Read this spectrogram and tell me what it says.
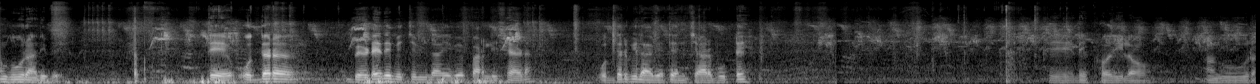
ਅੰਗੂਰਾਂ ਦੀ ਵੇਲ ਤੇ ਉਧਰ ਬੇੜੇ ਦੇ ਵਿੱਚ ਵੀ ਲਾਏ ਵੇ ਪਰਲੀ ਸਾਈਡ ਉਧਰ ਵੀ ਲਾਏ ਵੇ ਤਿੰਨ ਚਾਰ ਬੂਟੇ। ਤੇ ਦੇਖੋ ਜੀ ਲਓ, ਅੰਗੂਰ।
